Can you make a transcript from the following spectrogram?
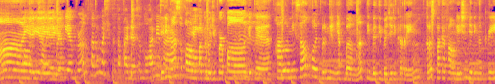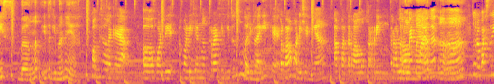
Ah, kalau iya iya iya. even iya. dia bronze tapi masih tetap ada sentuhannya Jadi kan. masuk kalau mau pakai baju purple gitu ya. Kalau misal kulit berminyak banget tiba-tiba jadi kering, terus pakai foundation jadi nge-crease banget itu gimana ya? kalau misalnya kayak uh, founda- foundation nge-crack gitu tuh balik lagi kayak pertama foundationnya apa terlalu kering terlalu, Terlalu matte matte, banget uh-uh. uh-uh. itu udah pasti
